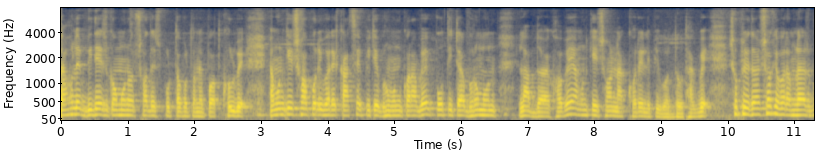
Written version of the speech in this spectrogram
তাহলে বিদেশ গমন ও স্বদেশ প্রত্যাবর্তনের পথ খুলবে। এমনকি সপরিবারে কাছে পিঠে ভ্রমণ করাবে, প্রতিটা ভ্রমণ লাভদায়ক হবে, এমনকি স্বর্ণাক্ষরে লিপিবদ্ধও থাকবে। সুপ্রিয় দর্শক, এবার আমরা আসব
